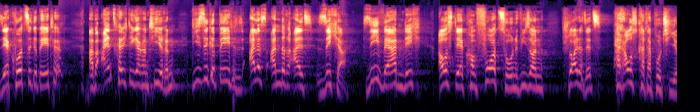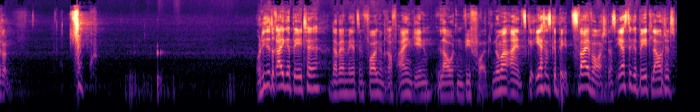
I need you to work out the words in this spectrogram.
Sehr kurze Gebete. Aber eins kann ich dir garantieren, diese Gebete sind alles andere als sicher. Sie werden dich aus der Komfortzone wie so ein Schleudersitz herauskatapultieren. Und diese drei Gebete, da werden wir jetzt im Folgenden drauf eingehen, lauten wie folgt. Nummer eins, erstes Gebet, zwei Worte. Das erste Gebet lautet,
